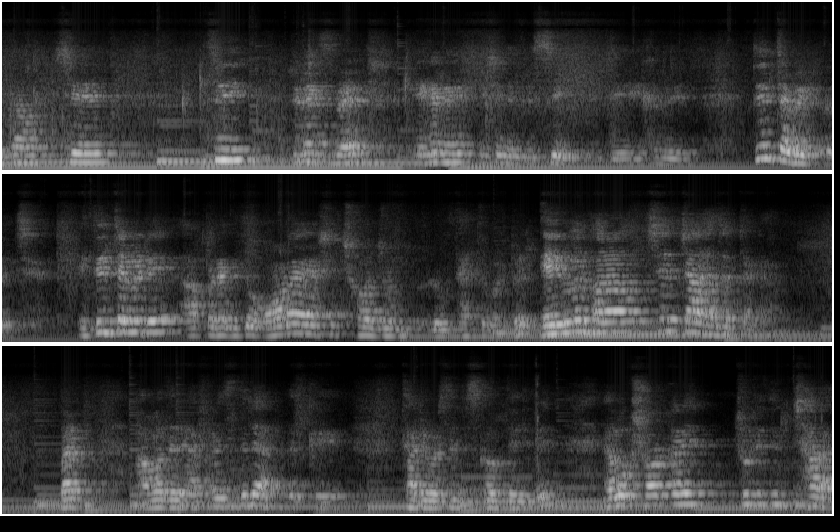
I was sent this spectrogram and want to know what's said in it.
এটা হচ্ছে থ্রি রিল্যাক্স বেড এখানে এসে দেখতেছি যে এখানে তিনটা বেড রয়েছে। এই তিনটা বেডে আপনারা কিন্তু অনায়াসে ছজন লোক থাকতে পারবেন। এই রুমের ভাড়া হচ্ছে চার হাজার টাকা। বাট আমাদের রেফারেন্স দিলে আপনাদেরকে থার্টি পার্সেন্ট ডিসকাউন্ট দিয়ে দিবে। এবং সরকারি ছুটির দিন ছাড়া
